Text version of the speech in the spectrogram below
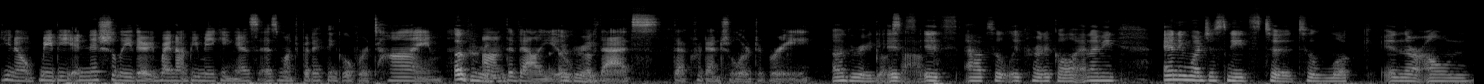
you know maybe initially they might not be making as as much but i think over time um, the value Agreed. of that that credential or degree agreed it's up. it's absolutely critical and i mean anyone just needs to to look in their own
